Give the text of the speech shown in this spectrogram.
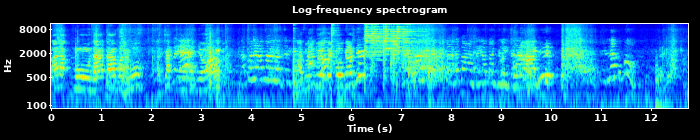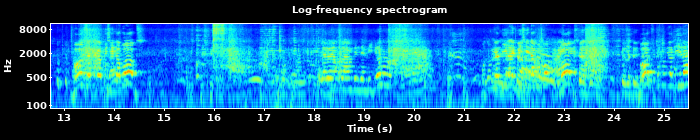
Anak muna, tabad mo. At chat na nyo. Dapat yung din. Magluto yung kay Bogart eh. Sana ba ang tayo magdilig na Magpura lang? Ilan mo? Bogs, at ka bisita, Bogs. Lalo yung ko lang din video, no? Putong yung dila yung bisita mo, Bogs. Bogs, Bogs, putong yung dila.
